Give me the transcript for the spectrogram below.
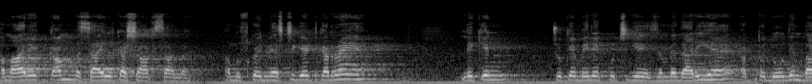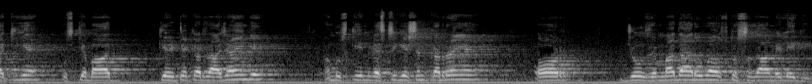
हमारे कम वसाइल का शाखसाना है। हम उसको इन्वेस्टिगेट कर रहे हैं। लेकिन चूँकि मेरे कुछ ये ज़िम्मेदारी है, अब तो दो दिन बाकी हैं, उसके बाद केयर टेकर आ जाएँगे। हम उसकी इन्वेस्टिगेशन कर रहे हैं और जो ज़िम्मेदार हुआ उसको सज़ा मिलेगी।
